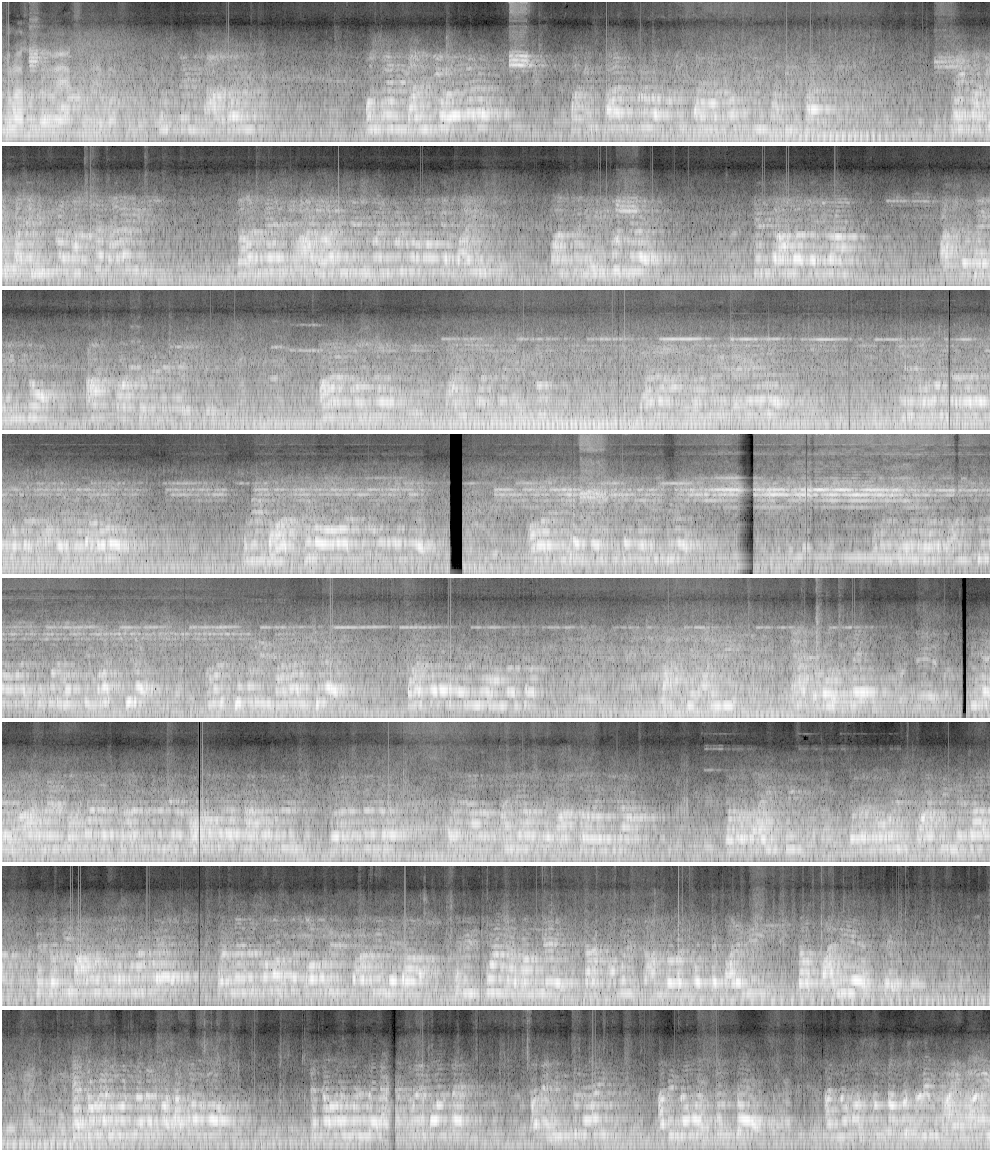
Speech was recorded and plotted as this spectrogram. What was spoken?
চলে আসুন তো, একসঙ্গে যাব, আসুক। সময় কিন্তু আমরা দেখলাম, আজকে হিন্দু আট পার্সেন্টে নেমে এসছে। আমার প্রশ্ন বাইশ আমার আমার কিসের পর জমি ছিল, আমার পুকুর ভর্তি মাছ ছিল তারপরে বলল আমরা সব রাখতে পারিনি। এক বছরে নিজের মানবের সম্মান রক্ষার জন্য যে ধর্ম রক্ষা করতে করার জন্য আমি আরও পালিয়ে আসতে বাধ্য হয়েছিলাম যত সাহিত্যিক যত কমিউনিস্ট পার্টির নেতা, সে যদি মাহমুদ থেকে শুরু করে, অন্যান্য সমস্ত কমিউনিস্ট পার্টির নেতা সেদিন পূর্ণবঙ্গে তারা কমিউনিস্ট আন্দোলন করতে পারেনি, তারা পালিয়ে এসছে। কেশবের মন্ডলের কথা বলব। কেশবের মন্ডল একসময় বলতেন আমি হিন্দু নই, আমি নমস্তুদ্ধ আর নমস্তুদ্ধ মুসলিম ভাই ভাই।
